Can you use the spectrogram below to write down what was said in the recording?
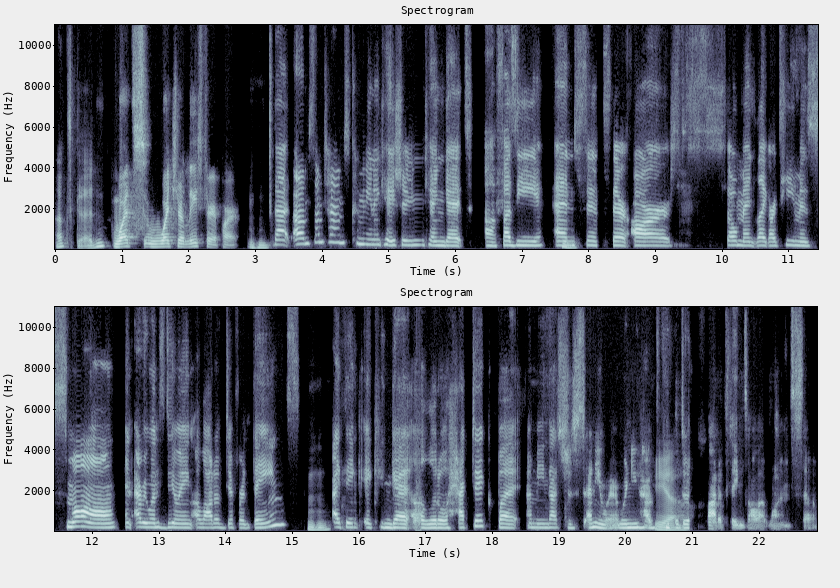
That's good. What's what's your least favorite part? Mhm. that um sometimes communication can get uh, fuzzy and Hmm. since there are so many like our team is small and everyone's doing a lot of different things Mhm. I think it can get a little hectic, but I mean that's just anywhere when you have Yeah. people doing a lot of things all at once. So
